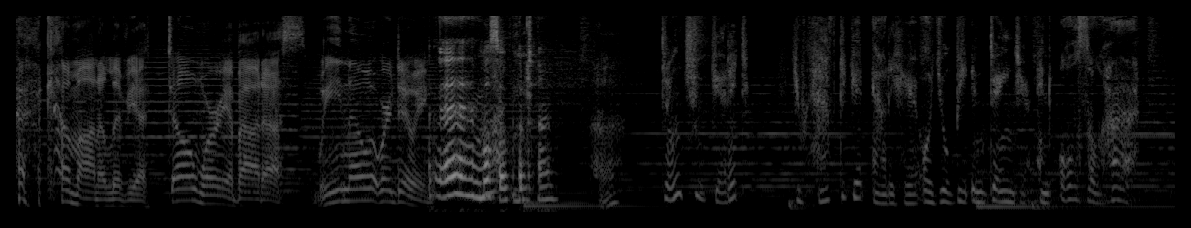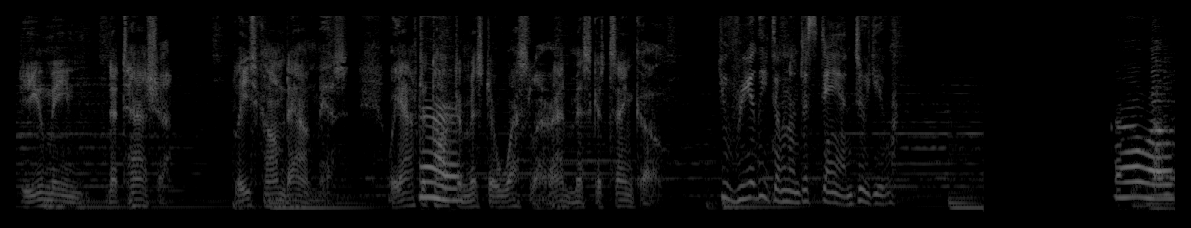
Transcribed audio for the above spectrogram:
Come on, Olivia. Don't worry about us. We know what we're doing. Eh, most of the time. Huh? Don't you get it? You have to get out of here or you'll be in danger, and also her. Do you mean Natasha? Please calm down, miss. We have to talk to uh. Mr. Wessler and Miss Catzenko. You really don't understand, do you? Oh well.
